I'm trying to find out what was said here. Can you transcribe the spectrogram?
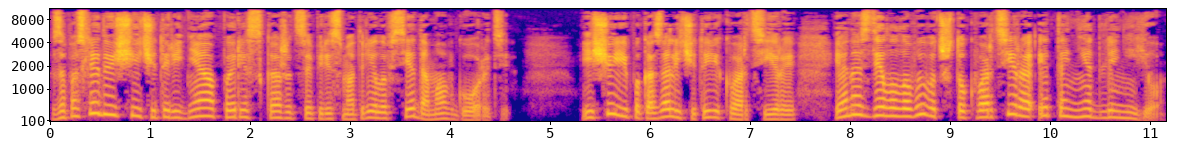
За последующие четыре дня Пэрис, кажется, пересмотрела все дома в городе. Еще ей показали четыре квартиры, и она сделала вывод, что квартира — это не для нее.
